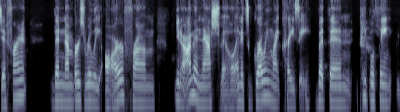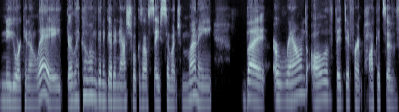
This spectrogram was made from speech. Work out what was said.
different the numbers really are from you know i'm in nashville and it's growing like crazy but then people think new york and la they're like oh i'm going to go to nashville because i'll save so much money but around all of the different pockets of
